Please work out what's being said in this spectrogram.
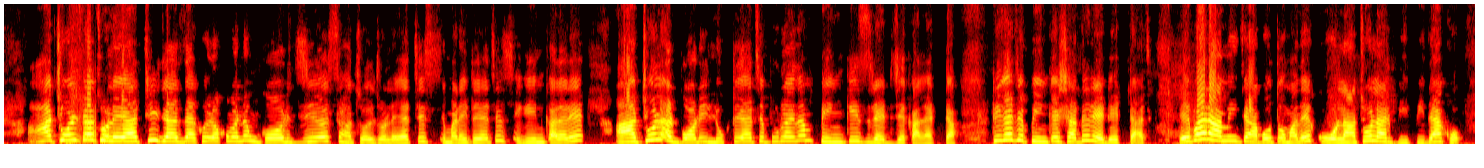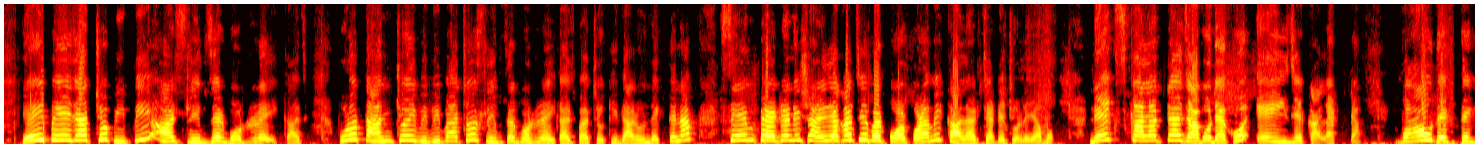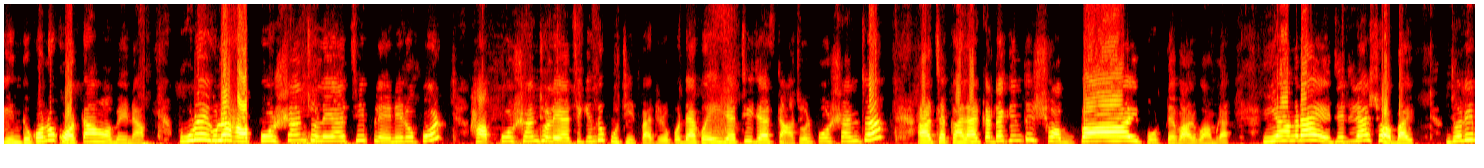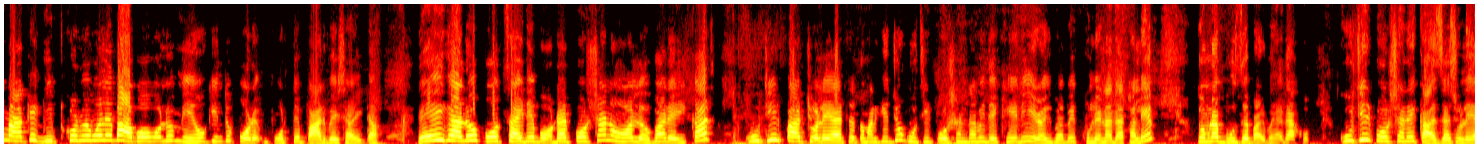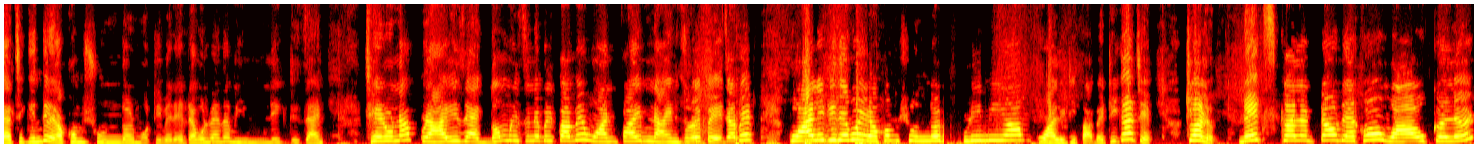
আঁচলটা চলে যাচ্ছি জাস্ট দেখো এরকম একদম গর্জিয়াস আঁচল চলে যাচ্ছে মানে এটা যাচ্ছে গ্রিন কালারের আঁচল আর বডির লুকটা যাচ্ছে পুরো একদম পিঙ্কিস রেড যে কালারটা ঠিক আছে? পিঙ্কের সাথে রেডের টাচ এবার আমি যাব তোমাদের কোল আঁচল আর বিপি দেখো। এই পেয়ে যাচ্ছ বিপি আর স্লিভসের বর্ডারে এই কাজ। পুরো তাঞ্চই বিপি পাচ্ছ স্লিভসের বর্ডারে এই কাজ পাচ্ছ, কি দারুণ দেখতে না? সেম প্যাটার্নের শাড়ি দেখাচ্ছি, এবার পরপর আমি কালার চার্টে চলে যাব। নেক্সট কালারটা যাব, দেখো এই যে কালারটা ওয়াও দেখতে কিন্তু কোনো কথা হবে না। পুরো এগুলো হাফ পোর্শন চলে যাচ্ছি প্লেনের ওপর হাফ পোর্শন চলে যাচ্ছে কিন্তু কুচির পাটের ওপর। দেখো, এই যাচ্ছি জাস্ট আঁচল পোর্শনটা আচ্ছা কালার কাটা কিন্তু সবাই পরতে পারব আমরা। ইয়াংরা, এজেডরা সবাই। যদি মাকে গিফট করবে বলে ভাবো, বলো মেয়েও কিন্তু পরতে পারবে শাড়িটা। এই গেল বোথ সাইডে বর্ডার পোর্শন অল ওভার এই কাজ। কুচির পাট চলে যাচ্ছে। তোমার কিছু কুচির পোর্শনটা আমি দেখিয়ে দিই এইভাবে খুলে না দেখালে তোমরা বুঝতে পারবে না। দেখো, কুচির পোর্শনের কাজটা চলে যাচ্ছে, কিন্তু এরকম সুন্দর মোটিভের এটা বলবে একদম ইউনিক ডিজাইন ছেড়ো না প্রাইস একদম রিজনেবল পাবে ওয়ান ফাইভ নাইন জিরোয় পেয়ে যাবে। কোয়ালিটি দেবো, এরকম সুন্দর প্রিমিয়াম কোয়ালিটি পাবে, ঠিক আছে? চলো নেক্সট কালারটাও দেখো ওয়াও কালার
